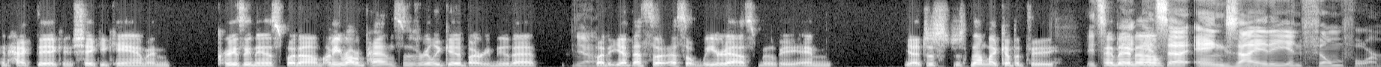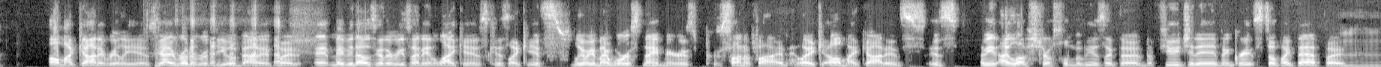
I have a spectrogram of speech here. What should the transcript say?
and hectic and shaky cam and craziness. But um, I mean, Robert Pattinson is really good, but I already knew that. Yeah. But yeah, that's a that's a weird ass movie, and yeah, just just not my cup of tea. it's and then, uh, it's uh, anxiety in film form. Oh my god, it really is. Yeah, I wrote a review about it, but eh, maybe that was the other reason I didn't like it is because like it's literally my worst nightmares personified. Like, oh my god, it's it's. I mean, I love stressful movies like the the Fugitive and great stuff like that, but hmm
